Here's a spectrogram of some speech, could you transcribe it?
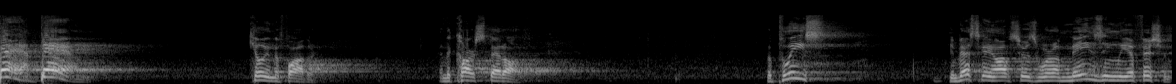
bam, bam, killing the father. And the car sped off. The police, investigating officers, were amazingly efficient.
